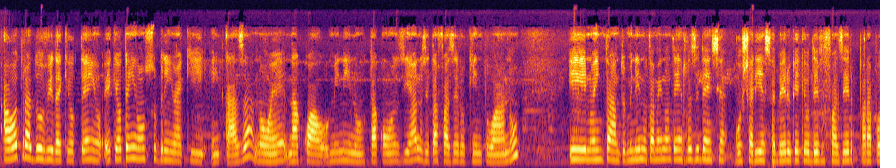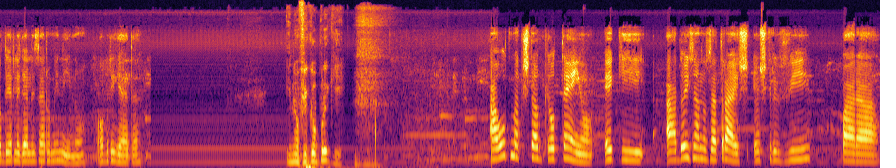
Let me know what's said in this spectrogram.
A outra dúvida que eu tenho é que eu tenho um sobrinho aqui em casa, não é? Na qual o menino está com 11 anos e está a fazer o quinto ano. E, no entanto, o menino também não tem residência. Gostaria de saber o que, é que eu devo fazer para poder legalizar o menino. Obrigada. E não ficou por aqui. A última questão que eu tenho é que há dois anos atrás eu escrevi para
